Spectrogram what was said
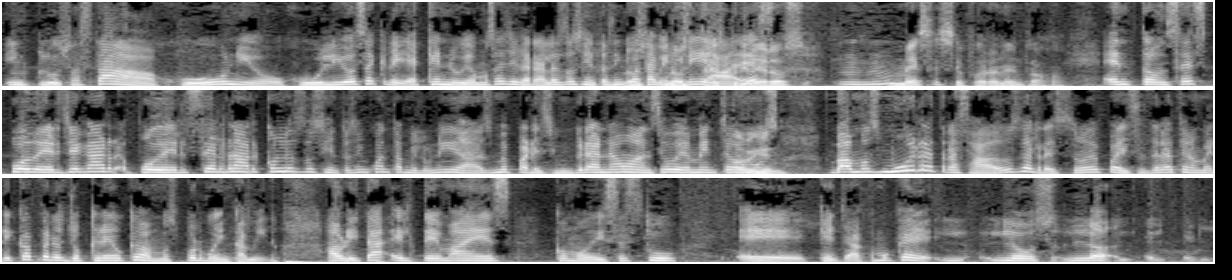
y incluso hasta junio, julio, se creía que no íbamos a llegar a las 250 mil los tres unidades. primeros meses se fueron en rojo. Entonces, poder llegar, poder cerrar con las 250 mil unidades me parece un gran avance. Obviamente, Está vamos, bien. vamos muy retrasados del resto de países de Latinoamérica, pero yo creo que vamos por buen camino. Ahorita el tema es, como dices tú, eh, que ya como que los, lo- el- el-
